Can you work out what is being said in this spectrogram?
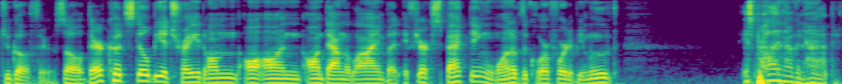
to go through. So there could still be a trade on on on down the line, but if you're expecting one of the core four to be moved, it's probably not going to happen.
